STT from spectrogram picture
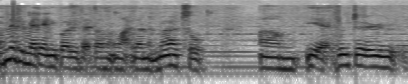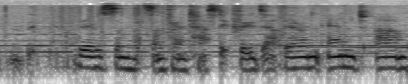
I've never met anybody that doesn't like lemon myrtle. Um, yeah, we do. There's some some fantastic foods out there, and and um,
